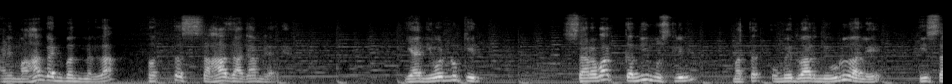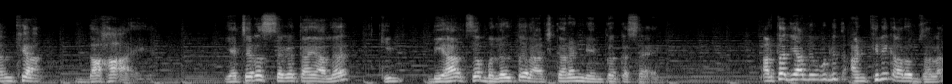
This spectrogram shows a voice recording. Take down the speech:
आणि महागठबंधनला फक्त सहा जागा मिळाल्या. या निवडणुकीत सर्वात कमी मुस्लिम मत उमेदवार निवडून आले ती संख्या दहा आहे. याच्यातच सगळं काय आलं की बिहारचं बदलतं राजकारण नेमकं कसं आहे? अर्थात या निवडणुकीत आणखीन एक आरोप झाला.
